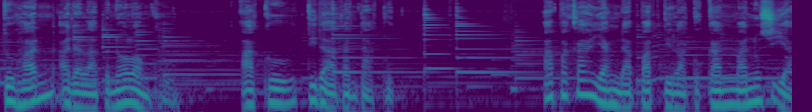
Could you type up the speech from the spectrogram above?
Tuhan adalah penolongku, aku tidak akan takut. Apakah yang dapat dilakukan manusia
